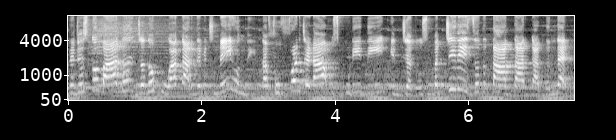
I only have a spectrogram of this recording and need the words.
ਤੇ ਜਿਸ ਤੋਂ ਬਾਅਦ ਜਦੋਂ ਭੂਆ ਘਰ ਦੇ ਵਿੱਚ ਨਹੀਂ ਹੁੰਦੀ ਤਾਂ ਫੁੱਫੜ ਜਿਹੜਾ ਉਸ ਕੁੜੀ ਦੀ ਇੱਜ਼ਤ ਉਸ ਬੱਚੀ ਦੀ ਇੱਜ਼ਤ ਤਾਰ-ਤਾਰ ਕਰ ਦਿੰਦਾ ਹੈ।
